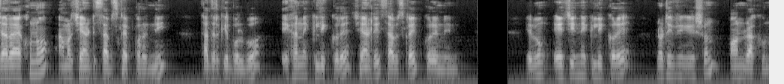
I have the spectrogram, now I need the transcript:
যারা এখনও আমার চ্যানেলটি সাবস্ক্রাইব করেননি, তাদেরকে বলব, এখানে ক্লিক করে চ্যানেলটি সাবস্ক্রাইব করে নিন। এবং এই চিহ্নে ক্লিক করে নোটিফিকেশন অন রাখুন।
